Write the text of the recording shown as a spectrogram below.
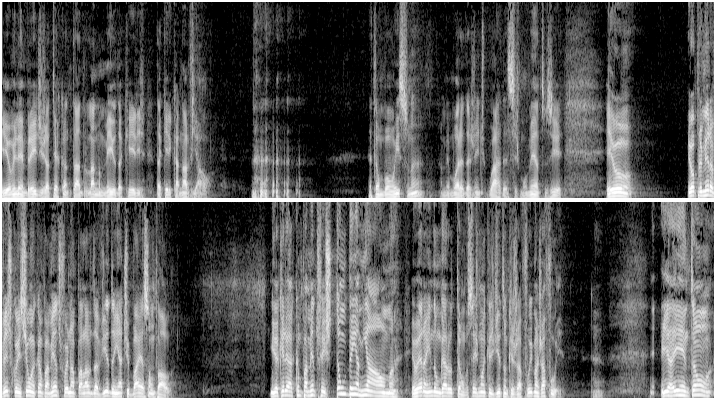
E eu me lembrei de já ter cantado lá no meio daquele, daquele canavial. é tão bom isso, né? A memória da gente guarda esses momentos. E eu, eu a primeira vez que conheci um acampamento foi na Palavra da Vida em Atibaia, São Paulo. E aquele acampamento fez tão bem a minha alma. Eu era ainda um garotão. Vocês não acreditam que já fui, mas já fui. E aí então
